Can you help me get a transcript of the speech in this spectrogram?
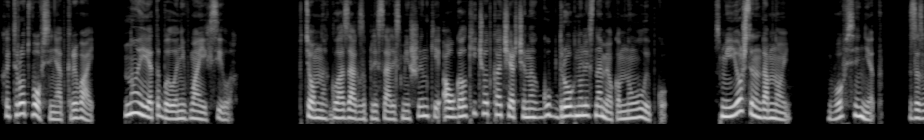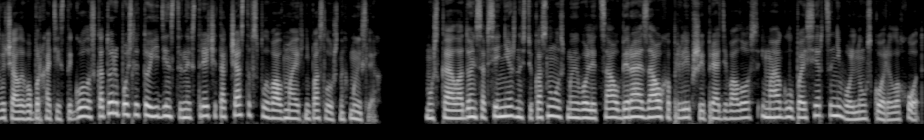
Хоть рот вовсе не открывай. Но и это было не в моих силах. В темных глазах заплясали смешинки, а уголки четко очерченных губ дрогнули с намеком на улыбку. «Смеешься надо мной?» «Вовсе нет», — зазвучал его бархатистый голос, который после той единственной встречи так часто всплывал в моих непослушных мыслях. Мужская ладонь со всей нежностью коснулась моего лица, убирая за ухо прилипшие пряди волос, и мое глупое сердце невольно ускорило ход.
